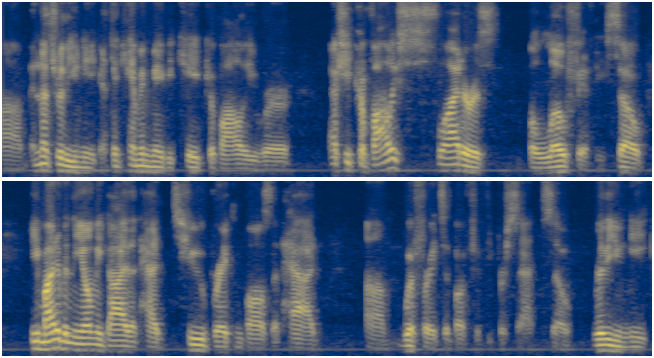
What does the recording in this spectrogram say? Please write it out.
um, and that's really unique. I think him and maybe Cade Cavalli were actually Cavalli's slider is below 50, so he might have been the only guy that had two breaking balls that had um, whiff rates above 50%. So really unique.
